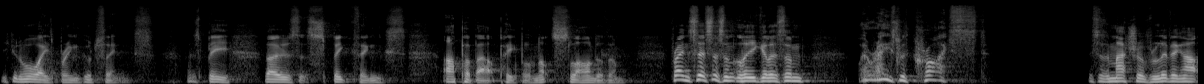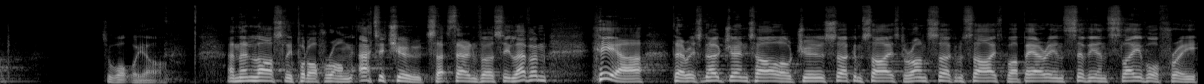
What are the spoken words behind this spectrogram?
You can always bring good things. Let's be those that speak things up about people, not slander them. Friends, this isn't legalism. We're raised with Christ. This is a matter of living up to what we are. And then lastly, put off wrong attitudes. That's there in verse 11. Here, there is no Gentile or Jew, circumcised or uncircumcised, barbarian, Scythian, slave or free,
